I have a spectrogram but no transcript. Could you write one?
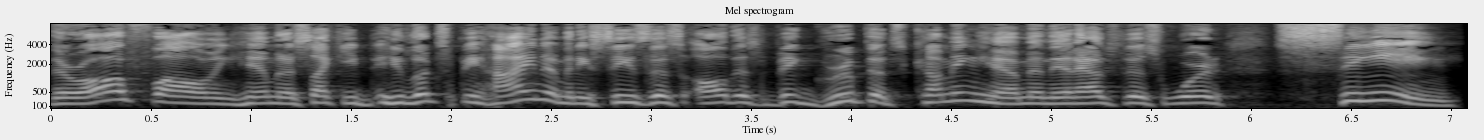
they're all following him and it's like he, he looks behind him and he sees this, all this big group that's coming him and it has this word seeing.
